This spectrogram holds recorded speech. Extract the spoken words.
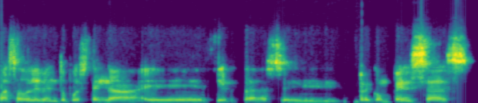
pasado el evento pues tenga ciertas recompensas,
